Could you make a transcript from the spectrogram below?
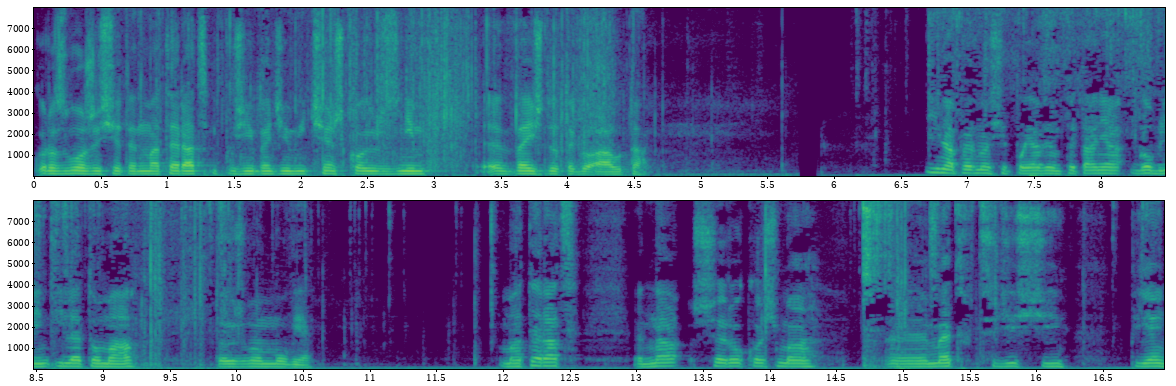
rozłoży się ten materac i później będzie mi ciężko już z nim wejść do tego auta. I na pewno się pojawią pytania, Goblin ile to ma? to już Wam mówię. Materac na szerokość ma 1,35 m,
